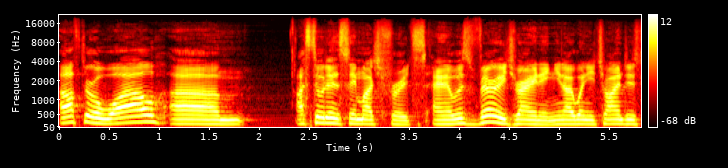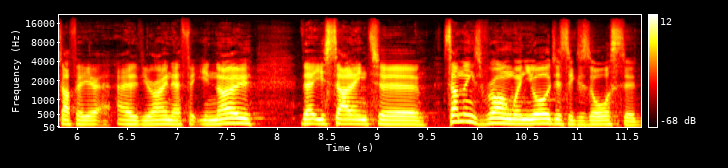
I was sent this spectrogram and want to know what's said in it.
After a while, um, I still didn't see much fruits, and it was very draining. You know, when you try and do stuff out of your own effort, you know that you're starting to, something's wrong when you're just exhausted,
